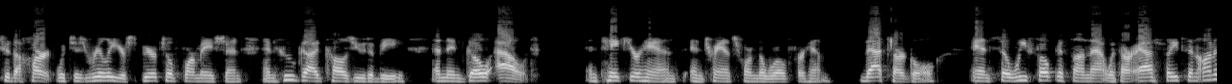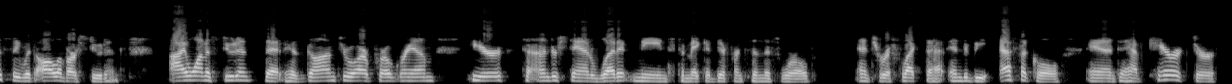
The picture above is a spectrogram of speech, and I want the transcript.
to the heart, which is really your spiritual formation and who God calls you to be, and then go out and take your hands and transform the world for Him. That's our goal. And so we focus on that with our athletes and honestly with all of our students. I want a student that has gone through our program here to understand what it means to make a difference in this world and to reflect that and to be ethical and to have character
